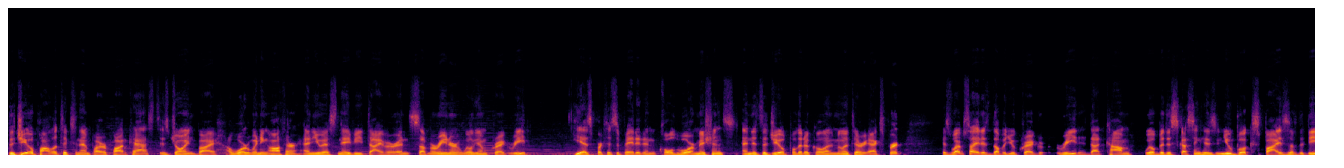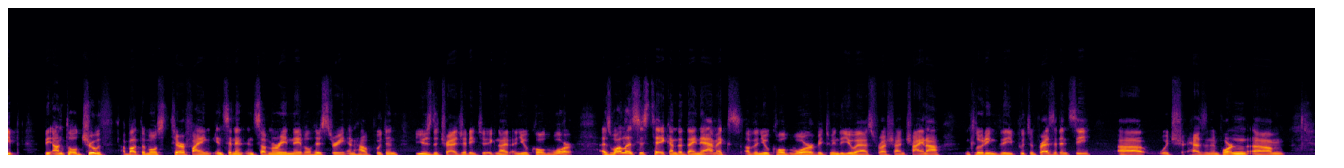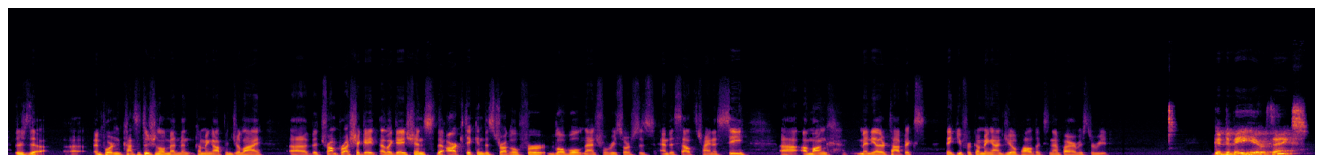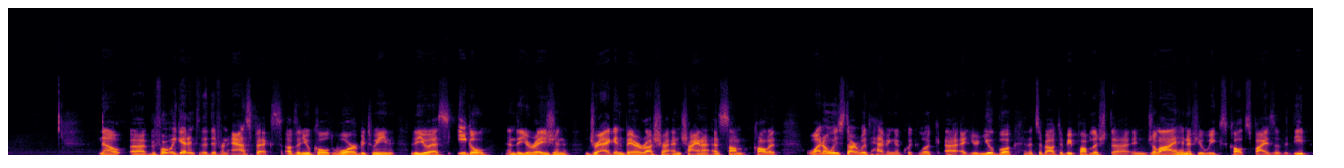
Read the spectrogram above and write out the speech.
The Geopolitics and Empire podcast is joined by award winning author and U.S. Navy diver and submariner William Craig Reed. He has participated in Cold War missions and is a geopolitical and military expert. His website is wcraigreed.com. We'll be discussing his new book, Spies of the Deep The Untold Truth about the most terrifying incident in submarine naval history and how Putin used the tragedy to ignite a new Cold War, as well as his take on the dynamics of the new Cold War between the US, Russia, and China, including the Putin presidency, uh, which has an important, um, there's the uh, important constitutional amendment coming up in July. Uh, the Trump Russiagate allegations, the Arctic and the struggle for global natural resources, and the South China Sea, uh, among many other topics. Thank you for coming on Geopolitics and Empire, Mr. Reed. Good to be here. Thanks. Now, uh, before we get into the different aspects of the new Cold War between the U.S. Eagle and the Eurasian Dragon Bear, Russia and China, as some call it, why don't we start with having a quick look uh, at your new book that's about to be published uh, in July in a few weeks called Spies of the Deep?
